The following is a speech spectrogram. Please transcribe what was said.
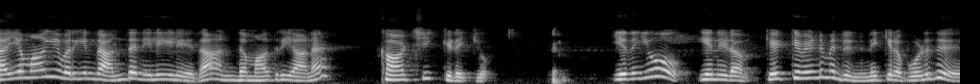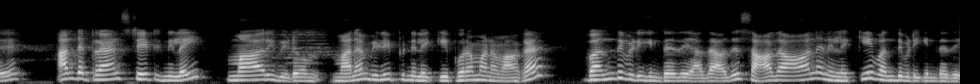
லயமாகி வருகின்ற அந்த நிலையிலே தான் இந்த மாதிரியான காட்சி கிடைக்கும். எதையோ என்னிடம் கேட்க வேண்டும் என்று நினைக்கிற பொழுது அந்த டிரான்ஸ்டேட் நிலை மாறிவிடும். மனம் விழிப்பு நிலைக்கு புறமணமாக வந்து விடுகின்றது. அதாவது சாதாரண நிலைக்கு வந்து விடுகின்றது.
